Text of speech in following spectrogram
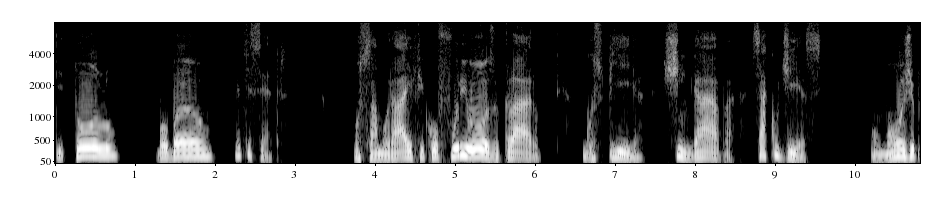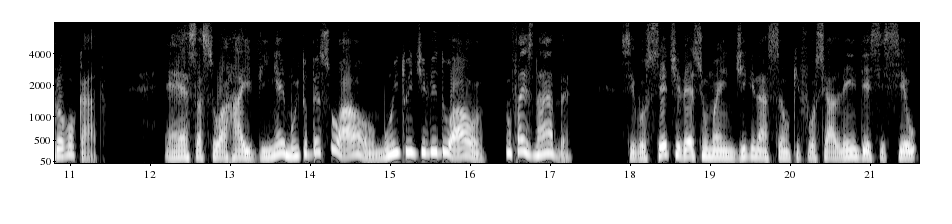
de tolo, bobão, etc. O samurai ficou furioso, claro, cuspia, xingava, sacudia-se. O monge provocava. Essa sua raivinha é muito pessoal, muito individual, não faz nada. Se você tivesse uma indignação que fosse além desse seu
